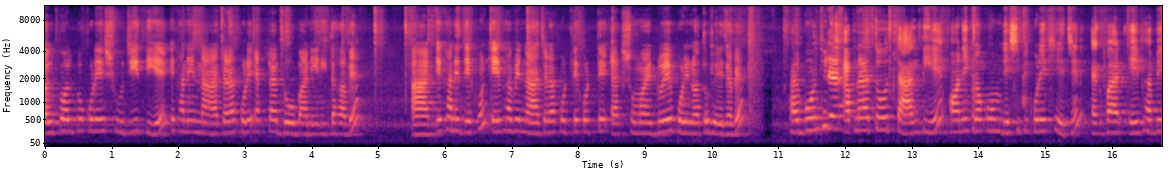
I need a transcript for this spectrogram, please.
অল্প অল্প করে সুজি দিয়ে এখানে নাড়াচাড়া করে একটা ডো বানিয়ে নিতে হবে। আর এখানে দেখুন, এইভাবে নাড়াচাড়া করতে করতে এক সময় ডোয়ে পরিণত হয়ে যাবে। আর বন্ধুরা, আপনারা তো তাল দিয়ে অনেক রকম রেসিপি করে খেয়েছেন। একবার এইভাবে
